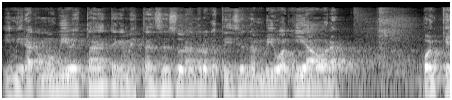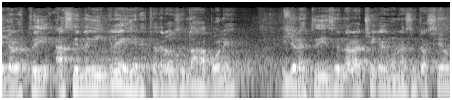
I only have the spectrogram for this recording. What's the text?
y mira cómo vive esta gente que me están censurando lo que estoy diciendo en vivo aquí ahora. Porque yo lo estoy haciendo en inglés y él está traduciendo a japonés. Y yo le estoy diciendo a la chica en una situación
